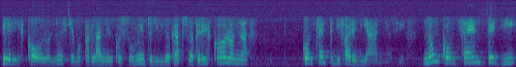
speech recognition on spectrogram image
per il colon, noi stiamo parlando in questo momento di videocapsula per il colon, consente di fare diagnosi, non consente di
